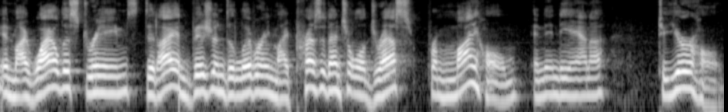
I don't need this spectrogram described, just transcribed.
in my wildest dreams did I envision delivering my presidential address from my home in Indiana to your home.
